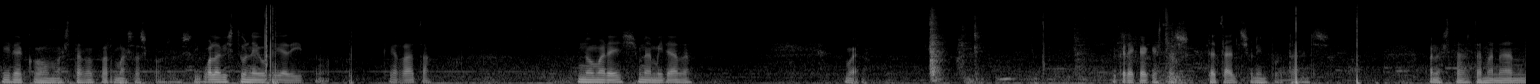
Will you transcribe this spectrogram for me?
Mira com estava per masses coses. Igual ha vist un euro i ha dit, no, que rata, no mereix una mirada. Bueno, jo crec que aquests detalls són importants quan estàs demanant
